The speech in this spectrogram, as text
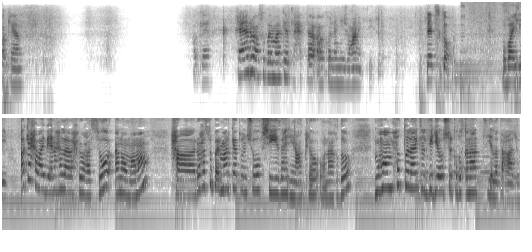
okay. okay. خلينا نروح على السوبر ماركت لحتى آكل لأني جوعانة كثير let's go موبايلي. okay حبايبي أنا هلأ رح أروح على السوق أنا وماما. حنروح على السوبر ماركت ونشوف شي زهري ناكله وناخده. المهم حطوا like للفيديو واشتركوا بالقناة. يلا تعالوا.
